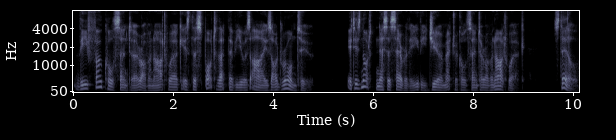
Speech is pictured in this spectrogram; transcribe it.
The focal center of an artwork is the spot that the viewer's eyes are drawn to. It is not necessarily the geometrical center of an artwork. Still,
